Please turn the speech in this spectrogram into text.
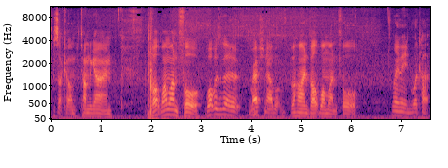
He's like, oh, time to go home. Vault 114. What was the rationale behind Vault 114? What do you mean? What type?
